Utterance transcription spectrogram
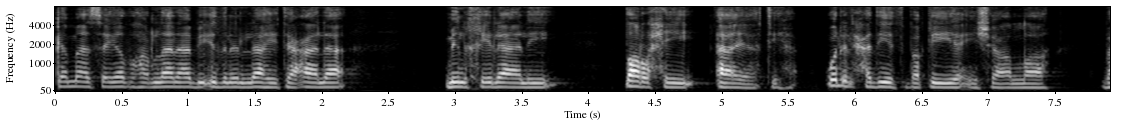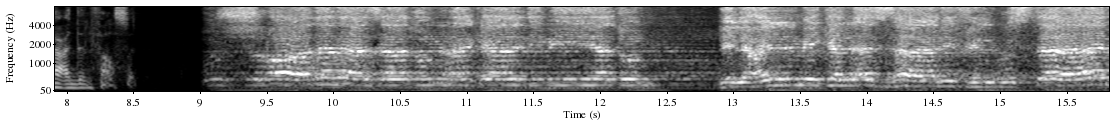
كما سيظهر لنا بإذن الله تعالى من خلال طرح آياتها وللحديث بقية إن شاء الله بعد الفاصل. بشرى لنا زاد أكاديمية للعلم كالأزهار في البستان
